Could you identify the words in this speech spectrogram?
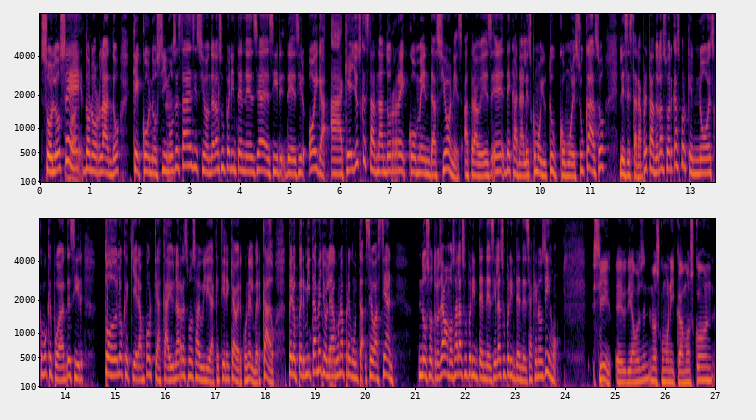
Solo sé, don Orlando, que conocimos esta decisión de la superintendencia de decir, de decir, oiga, a aquellos que están dando recomendaciones a través eh, de canales como YouTube, como es su caso, les están apretando las tuercas porque no es como que puedan decir todo lo que quieran porque acá hay una responsabilidad que tiene que ver con el mercado. Pero permítame, yo le hago una pregunta. Sebastián, nosotros llamamos a la superintendencia y la superintendencia que nos dijo. Sí, eh, digamos, nos comunicamos con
